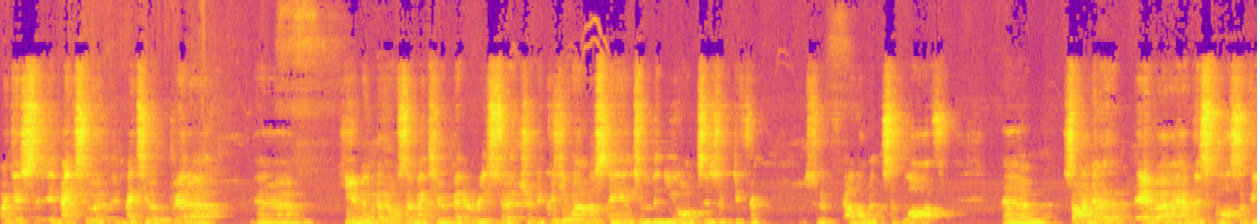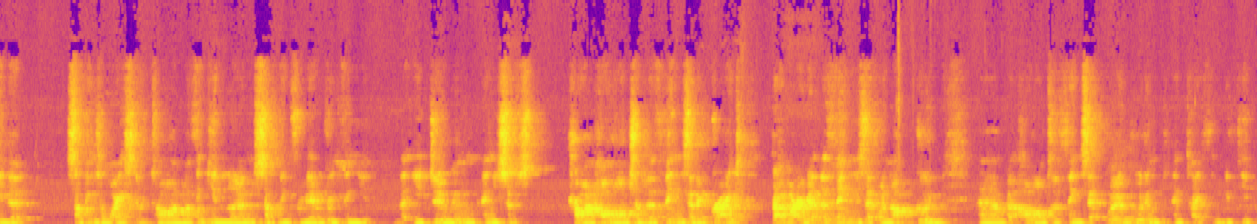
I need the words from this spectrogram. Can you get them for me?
I guess it makes you a, it makes you a better um, human, but also makes you a better researcher because you understand sort of the nuances of different sort of elements of life. Um, so I never ever have this philosophy that something's a waste of time. I think you learn something from everything you, that you do, and, and you sort of try and hold on to the things that are great. Don't worry about the things that were not good, um, but hold on to the things that were good and, and take them with you.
